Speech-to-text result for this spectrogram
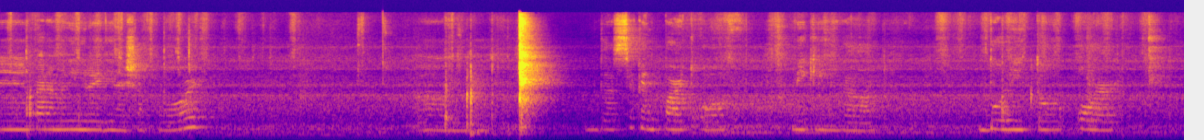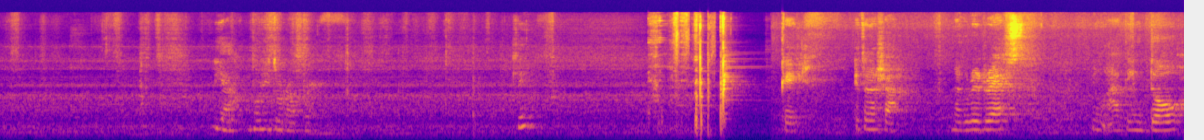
And para maging ready na siya for um, the second part of making the burrito or yeah, burrito wrapper. Okay? Okay, ito na siya. Nagre-rest yung ating dough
